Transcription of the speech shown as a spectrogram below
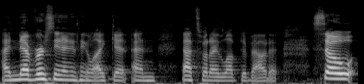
I'd never seen anything like it, and that's what I loved about it. So,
